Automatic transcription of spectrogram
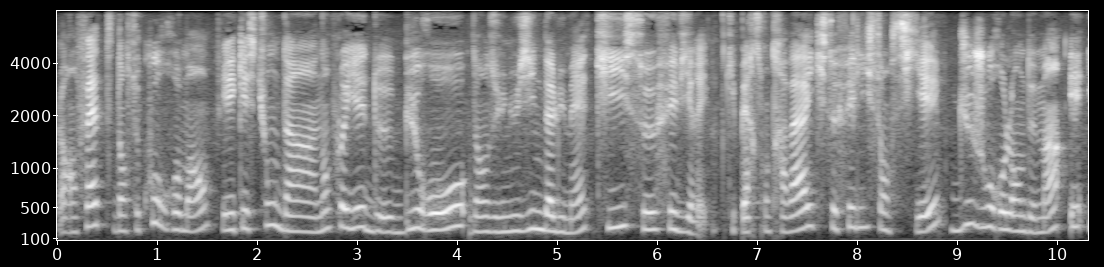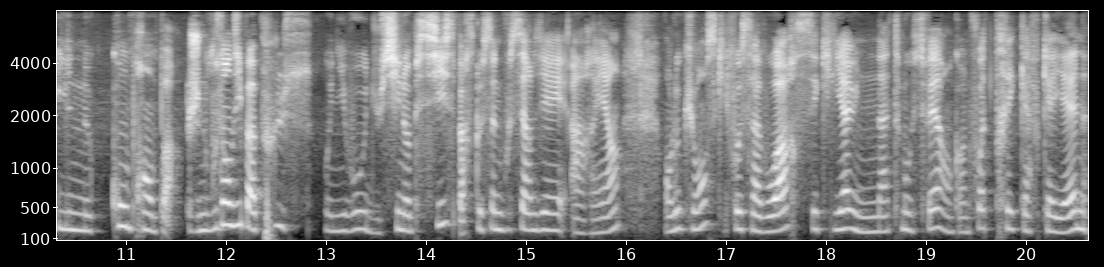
Alors en fait, dans ce court roman, il est question d'un employé de bureau dans une usine d'allumettes qui se fait virer, qui perd son travail, qui se fait licencier du jour au lendemain et il ne comprend pas. Je ne vous en dis pas plus au niveau du synopsis parce que ça ne vous servirait à rien. En l'occurrence, ce qu'il faut savoir, c'est qu'il y a une atmosphère, encore une fois, très kafkaïenne.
